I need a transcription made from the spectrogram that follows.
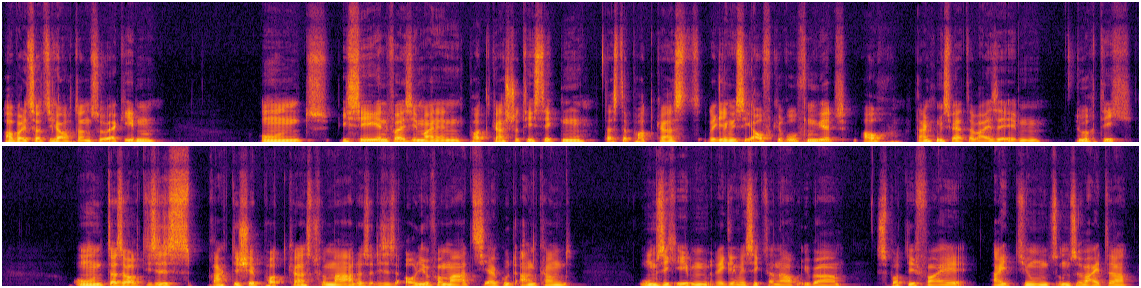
Aber es hat sich auch dann so ergeben. Und ich sehe jedenfalls in meinen Podcast-Statistiken, dass der Podcast regelmäßig aufgerufen wird, auch dankenswerterweise eben durch dich. Und dass auch dieses praktische Podcast-Format, also dieses Audioformat, sehr gut ankommt, um sich eben regelmäßig dann auch über Spotify, iTunes und so weiter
